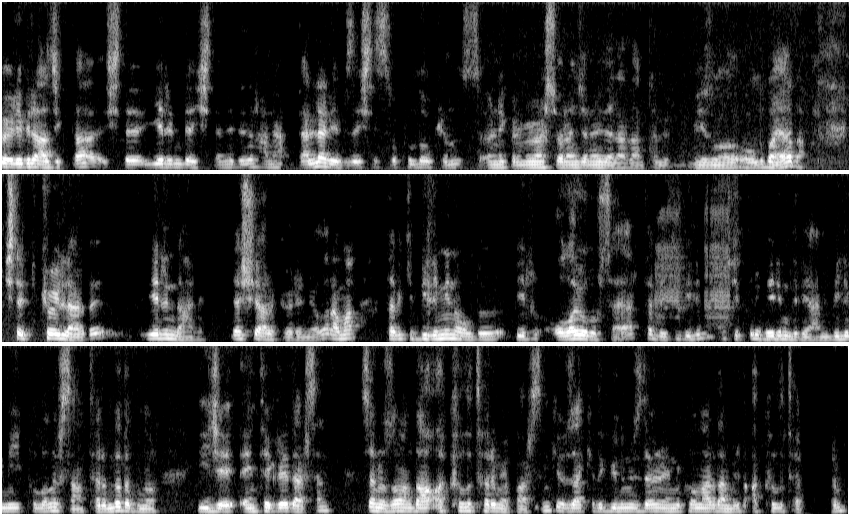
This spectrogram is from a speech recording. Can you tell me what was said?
Böyle birazcık da işte yerinde işte ne denir? Hani derler ya bize işte siz okulda okuyorsunuz. Örnek veriyorum üniversite öğrencileri öyle derler ben tabii mezun ol- oldu bayağı da. İşte köylerde yerinde hani yaşayarak öğreniyorlar ama tabii ki bilimin olduğu bir olay olursa eğer tabii ki bilim eşittir verimdir yani. Bilimi iyi kullanırsan tarımda da bunu iyice entegre edersen sen o zaman daha akıllı tarım yaparsın ki özellikle de günümüzde önemli konulardan biri de akıllı tarım.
